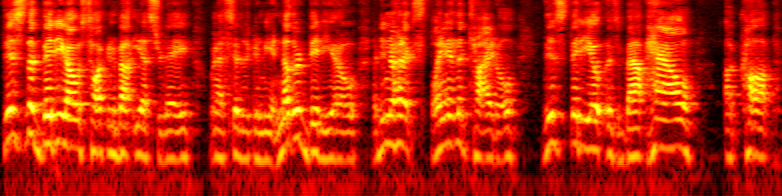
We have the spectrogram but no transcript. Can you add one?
this is the video I was talking about yesterday when I said there's going to be another video. I didn't know how to explain it in the title. This video is about how a cop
